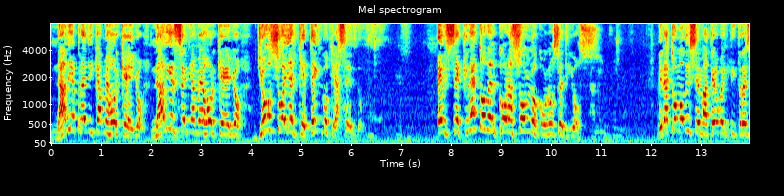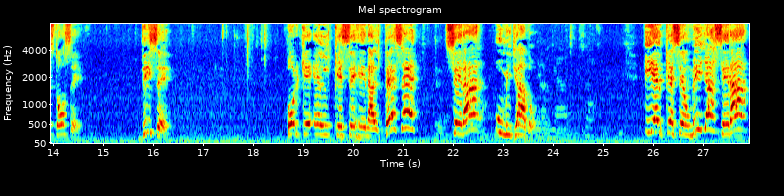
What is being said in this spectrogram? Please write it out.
Nadie predica mejor que ellos. Nadie enseña mejor que ellos. Yo soy el que tengo que hacerlo. El secreto del corazón lo conoce Dios. Mira cómo dice Mateo 23, 12. Dice, porque el que se enaltece será humillado. Y el que se humilla será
